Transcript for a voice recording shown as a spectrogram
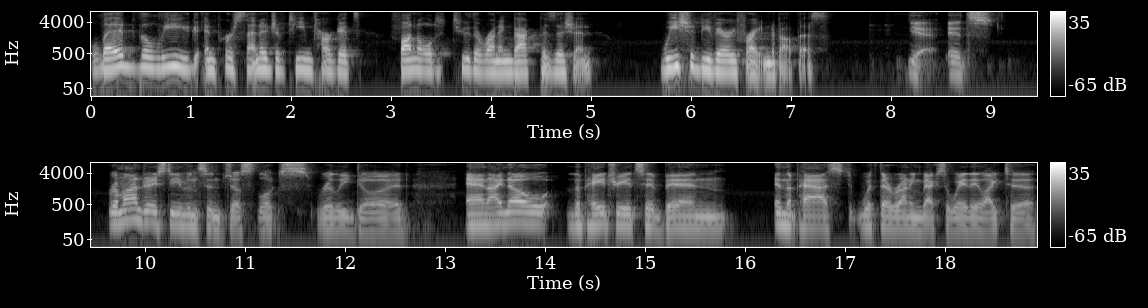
led the league in percentage of team targets funneled to the running back position. We should be very frightened about this. Yeah, it's Rhamondre Stevenson just looks really good. And I know the Patriots have been in the past with their running backs the way they like to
